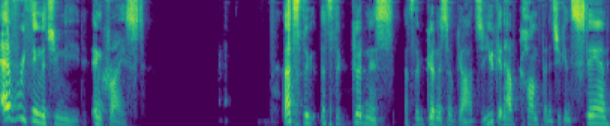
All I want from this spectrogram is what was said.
everything that you need in Christ. That's the, that's the goodness. That's the goodness of God. So you can have confidence. You can stand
